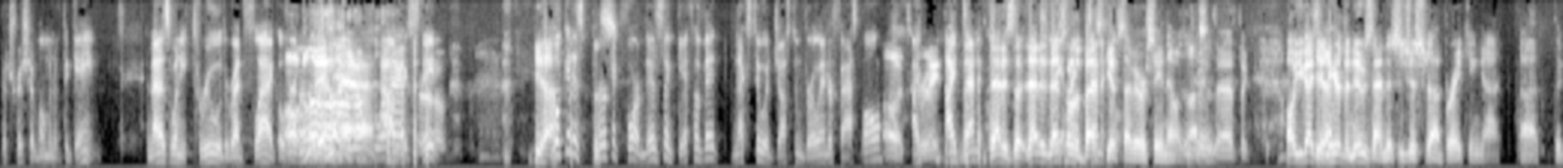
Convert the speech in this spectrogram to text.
Patricia moment of the game, and that is when he threw the red flag over. Oh, oh, goal. yeah. the Out flag of the stadium. yeah. Look at his perfect form. There's a gif of it next to a Justin Verlander fastball. oh, it's I- great. Identical. that is the that is that's one of the best Identical. gifts I've ever seen. That was awesome. Fantastic. Oh, you guys didn't hear the news then? This is just uh, breaking. Uh, uh, the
